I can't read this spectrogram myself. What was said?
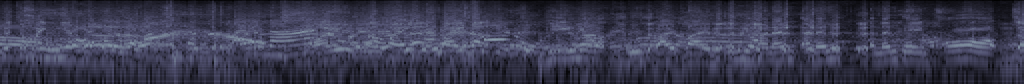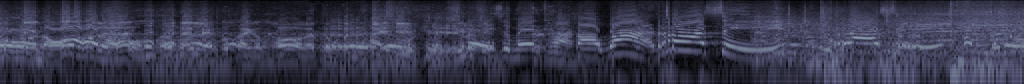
ไม่ต้องไปเงียบกันเลยไปแล้วนะเอาไปแล้วไปแล้วพิงอะพิงไปไปพิงอันนั้นอันนั้นอันนั้นเพลงพ่อแล้วเป็นน้องพ่อเหรอครับผมครับนั่นแหละเขาไปกับพ่อครับตกบันไดพี่สุเมธค่ะ ตอบว่าราศีราศีธนู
